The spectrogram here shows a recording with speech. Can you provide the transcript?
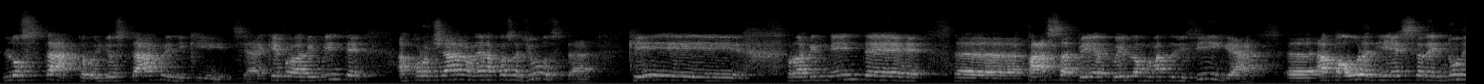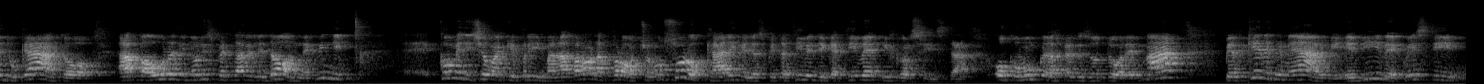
l'ostacolo, gli ostacoli di chi inizia e che probabilmente approcciare non è la cosa giusta che probabilmente eh, passa per quello formato di figa, eh, ha paura di essere non educato, ha paura di non rispettare le donne. Quindi, come dicevo anche prima, la parola approccio non solo carica di aspettative negative il corsista o comunque l'aspirante istruttore, ma perché le prime armi e vive questi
